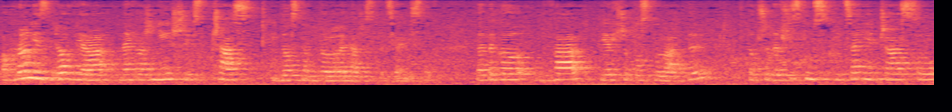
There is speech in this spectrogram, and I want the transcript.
Ochronie zdrowia najważniejszy jest czas i dostęp do lekarzy specjalistów. Dlatego dwa pierwsze postulaty to przede wszystkim skrócenie czasu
